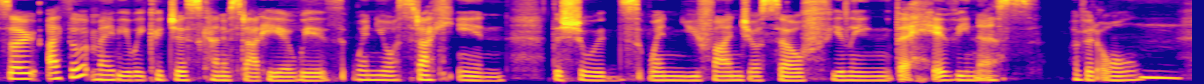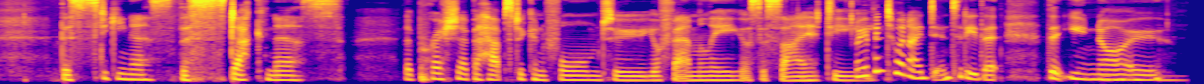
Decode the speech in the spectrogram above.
So I thought maybe we could just kind of start here with when you're stuck in the shoulds, when you find yourself feeling the heaviness of it all, mm. the stickiness, the stuckness, the pressure perhaps to conform to your family, your society. or even to an identity that that you know mm.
